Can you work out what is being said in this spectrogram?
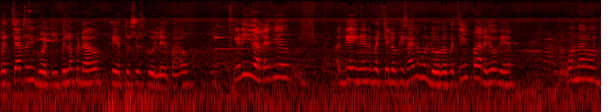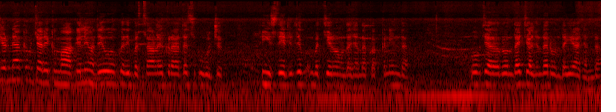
ਬੱਚਾ ਤੁਸੀਂ ਗੋਦੀ ਪਹਿਲਾਂ ਕਢਾਓ ਫਿਰ ਤੁਸੀਂ ਸਕੂਲੇ ਪਾਓ। ਕਿਹੜੀ ਗੱਲ ਹੈ ਜੀ ਅੱਗੇ ਇੰਨੇ ਨੇ ਬੱਚੇ ਲੋਕੀ ਸਾਰੇ ਹੁਣ ਦੋ ਦੋ ਬੱਚੇ ਵੀ ਭਾਰੇ ਹੋ ਗਏ ਉਹਨਾਂ ਨੂੰ ਜਿਹੜਾ ਕਿ ਵਿਚਾਰੇ ਕਮਾ ਕੇ ਲਿਆਉਂਦੇ ਉਹ ਕਦੀ ਬੱਸਾਂ ਵਾਲੇ ਕਰਾਦੇ ਸਕੂਲ 'ਚ। ਫੀਸ ਦੇ ਦਿੱਤੀ ਤੇ ਬੱਚੇ ਨੂੰ ਆਉਂਦਾ ਜਾਂਦਾ ਕੱਖ ਨਹੀਂ ਹੁੰਦਾ। ਉਹ ਵਿਚਾਰਾ ਰੋਂਦਾ ਹੀ ਚੱਲ ਜਾਂਦਾ ਰੋਂਦਾ ਹੀ ਆ ਜਾਂਦਾ।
